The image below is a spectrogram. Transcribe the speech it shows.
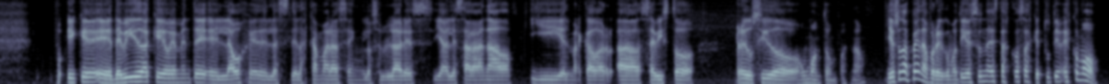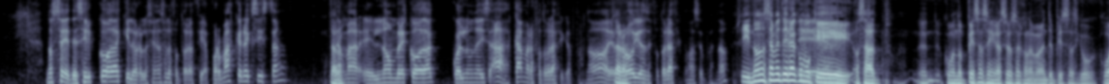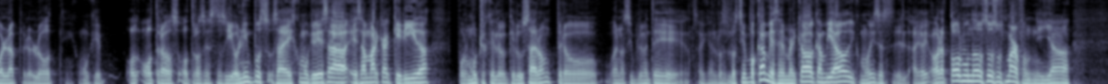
y que debido a que obviamente el auge de las, de las cámaras en los celulares ya les ha ganado y el mercado se ha visto reducido un montón, pues, ¿no? Y es una pena, porque como te digo, es una de estas cosas que tú tienes. Es como, no sé, decir Kodak y lo relacionas a la fotografía. Por más que no existan, el nombre Kodak, cual uno dice, ah, cámara fotográfica, pues, ¿no? Rollos de fotográficos, no sé, pues, ¿no? Sí, no necesariamente era como eh, que, o sea, cuando piensas en gaseosa, cuando normalmente piensas en Coca-Cola, pero luego como que otros, otros estos, y Olympus, o sea, es como que esa, esa marca querida por muchos que lo, que lo usaron, pero bueno, simplemente los, tiempos cambian, el mercado ha cambiado y como dices, ahora todo el mundo usa su smartphone y ya,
